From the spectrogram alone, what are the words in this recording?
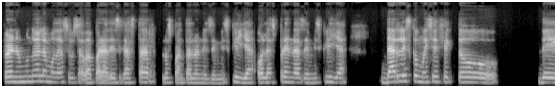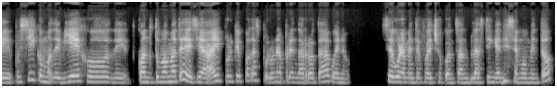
pero en el mundo de la moda se usaba para desgastar los pantalones de mezclilla o las prendas de mezclilla, darles como ese efecto de, pues sí, como de viejo, de cuando tu mamá te decía, ay, ¿por qué pagas por una prenda rota? Bueno, seguramente fue hecho con sandblasting en ese momento,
